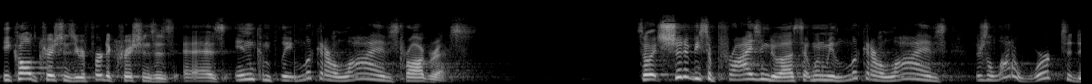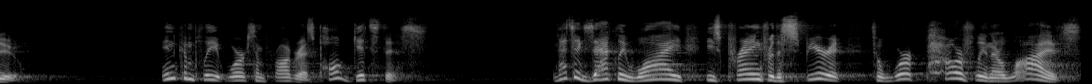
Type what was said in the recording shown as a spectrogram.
he called Christians, he referred to Christians as, as incomplete. Look at our lives' progress. So it shouldn't be surprising to us that when we look at our lives, there's a lot of work to do. Incomplete works in progress. Paul gets this. And that's exactly why he's praying for the Spirit to work powerfully in their lives.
